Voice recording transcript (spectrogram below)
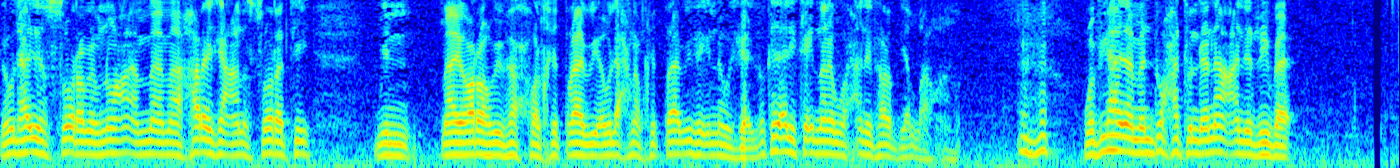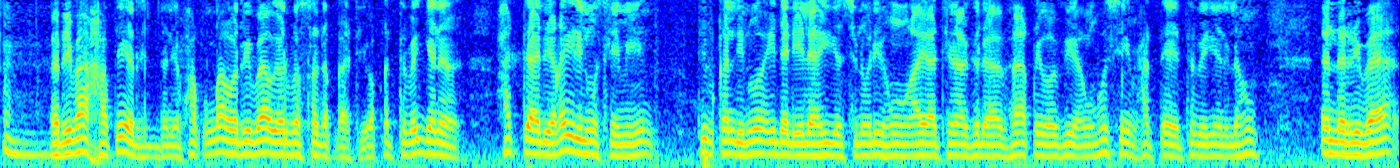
يقول هذه الصورة ممنوعة أما ما خرج عن الصورة من ما يعرف بفحوى الخطاب أو لحن الخطاب فإنه جائز وكذلك أيضا أبو حنيفة رضي الله عنه. وفي هذا مندوحة لنا عن الربا. الربا خطير جدا يمحق الله الربا ويربي الصدقات. وقد تبين حتى لغير المسلمين طبقا للموعدة الإلهية سنريهم آياتنا في الآفاق وفي أنفسهم حتى يتبين لهم أن الربا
